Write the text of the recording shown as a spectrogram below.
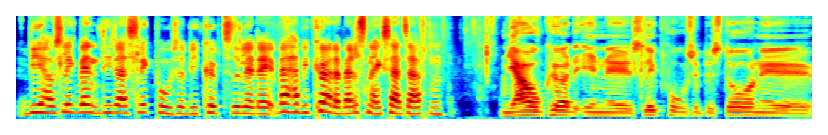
Vi har jo slet ikke vendt de der slikposer, vi købte tidligere i dag. Hvad har vi kørt af valgsnacks her til aften? Jeg har jo kørt en øh, slikpose bestående øh,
